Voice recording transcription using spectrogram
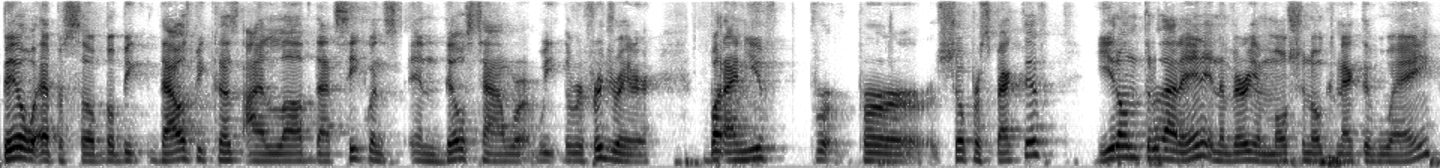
Bill episode, but be, that was because I loved that sequence in Billstown where we the refrigerator. But I knew per, per show perspective, you don't throw that in in a very emotional, connective way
